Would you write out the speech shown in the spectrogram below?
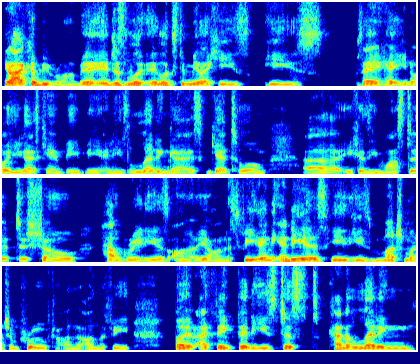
you know I could be wrong, but it, it just look it looks to me like he's he's saying, hey, you know what, you guys can't beat me, and he's letting guys get to him uh, because he wants to to show how great he is on you know on his feet, and, and he is. He he's much much improved on on the feet, but I think that he's just kind of letting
